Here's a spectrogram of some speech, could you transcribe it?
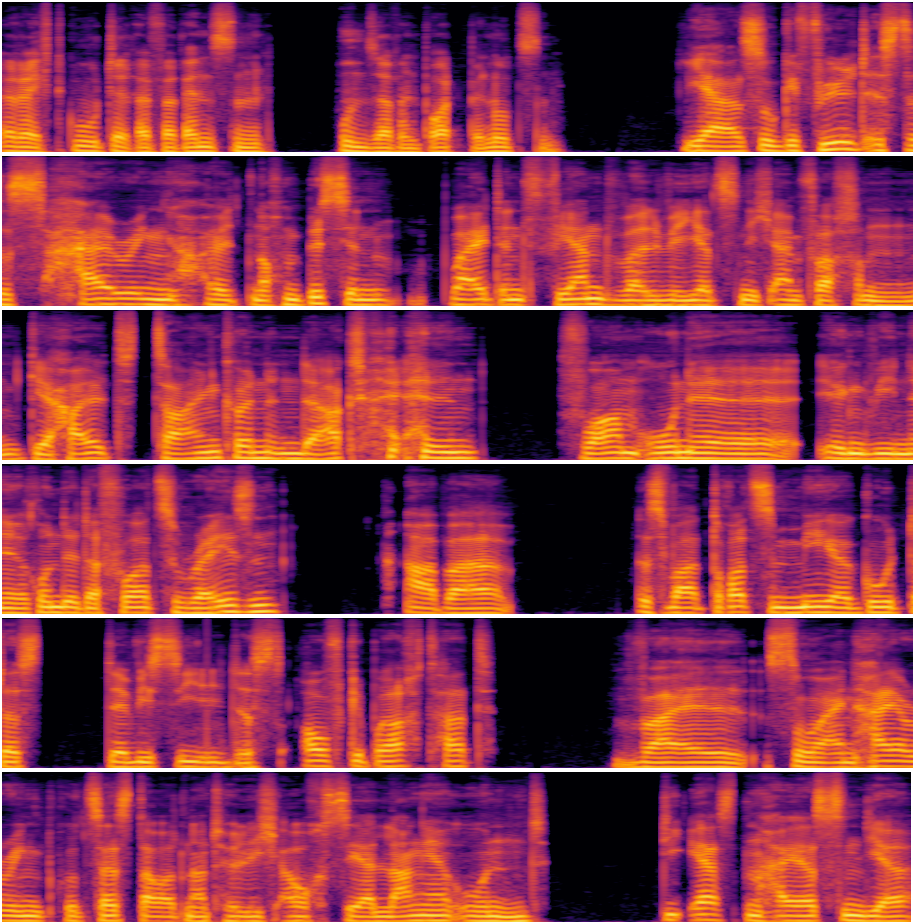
recht gute Referenzen unseren Bot benutzen. Ja, so gefühlt ist das Hiring halt noch ein bisschen weit entfernt, weil wir jetzt nicht einfach ein Gehalt zahlen können in der aktuellen Form, ohne irgendwie eine Runde davor zu raisen. Aber es war trotzdem mega gut, dass der VC das aufgebracht hat, weil so ein Hiring-Prozess dauert natürlich auch sehr lange und die ersten Hires sind ja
